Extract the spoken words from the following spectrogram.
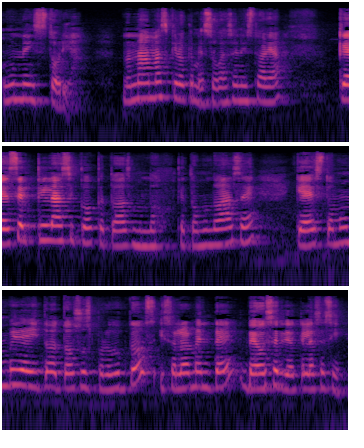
una historia. No nada más quiero que me subas una historia, que es el clásico que todo el mundo, que todo mundo hace, que es tomo un videito de todos sus productos y solamente veo ese video que le hace así.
